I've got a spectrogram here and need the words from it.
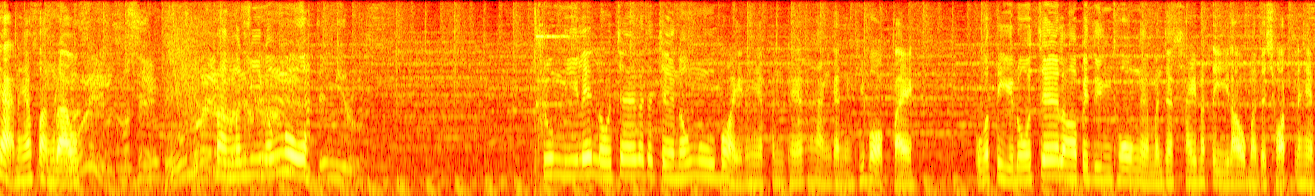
กะนะครับฝั่งเรา ฝั่งมันมีน้องงูช่วงนี้เล่นโรเจอร์ก็จะเจอน้องงูบ่อยนะครับมันแพ้ทางกันอย่างที่บอกไป ปกติโรเจอร์เราเอาไปดึงธงอะมันจะใครมาตีเรามันจะช็อตนะครับ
